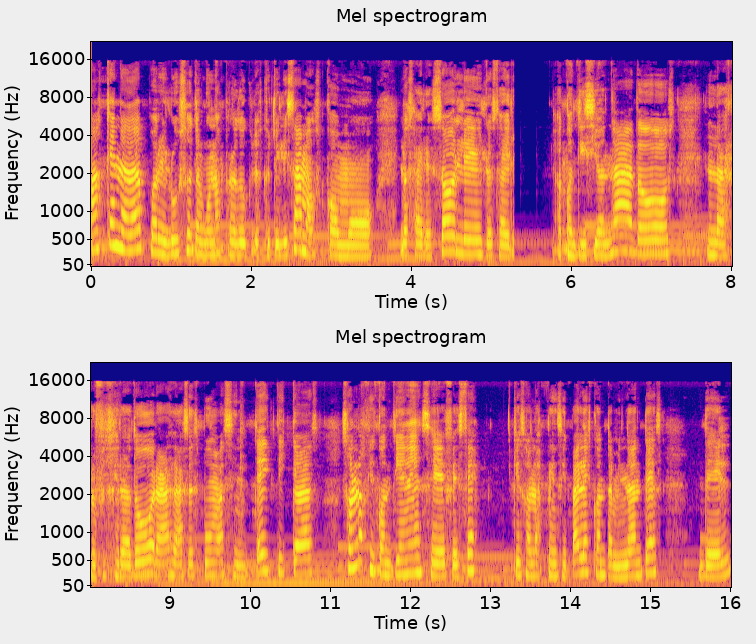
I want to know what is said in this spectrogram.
Más que nada por el uso de algunos productos que utilizamos, como los aerosoles, los aire acondicionados, las refrigeradoras, las espumas sintéticas, son los que contienen CFC, que son las principales contaminantes de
